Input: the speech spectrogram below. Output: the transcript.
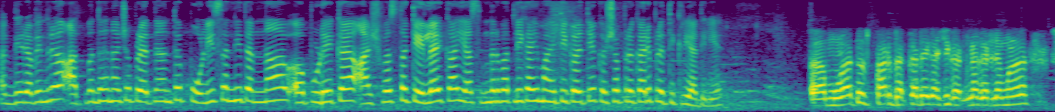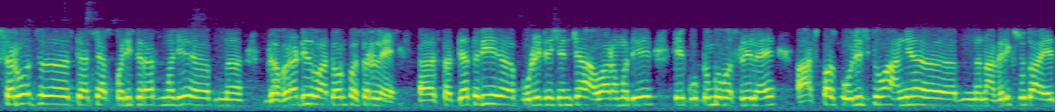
अगदी रवींद्र आत्मदहनाच्या प्रयत्नानंतर पोलिसांनी त्यांना पुढे काय आश्वस्त केलंय का? या संदर्भातली काही माहिती कळते कशा प्रकारे प्रतिक्रिया दिली आहे मुळातच फार धक्कादायक अशी घटना घडल्यामुळं सर्वच त्या त्या परिसरात म्हणजे घबराटीचं वातावरण पसरलं आहे सध्या तरी पोलीस स्टेशनच्या आवारामध्ये हे कुटुंब बसलेलं आहे. आसपास पोलीस किंवा अन्य नागरिक सुद्धा आहेत.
